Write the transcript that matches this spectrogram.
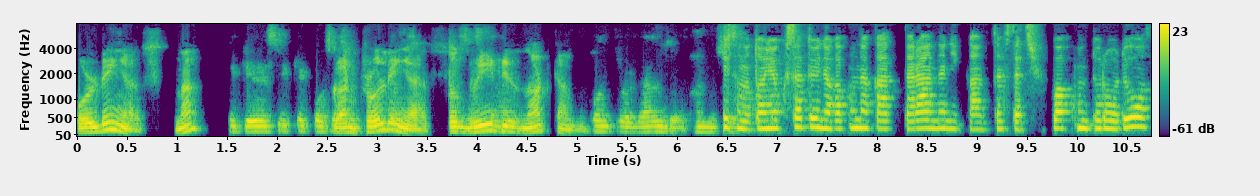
holding us, cosas controlling us. So greed is not coming. そ.の貪欲さというのが来なかったら、何か私たちはコントロールを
